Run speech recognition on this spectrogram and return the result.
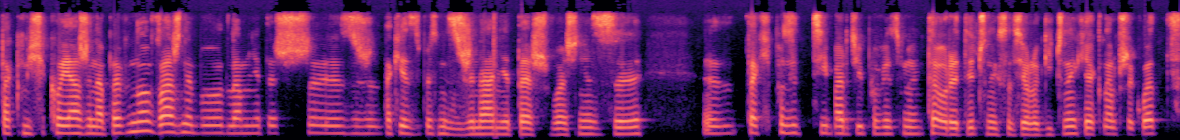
tak mi się kojarzy na pewno. Ważne było dla mnie też y, takie powiedzmy zżynanie też właśnie z E, takich pozycji bardziej powiedzmy teoretycznych, socjologicznych, jak na przykład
